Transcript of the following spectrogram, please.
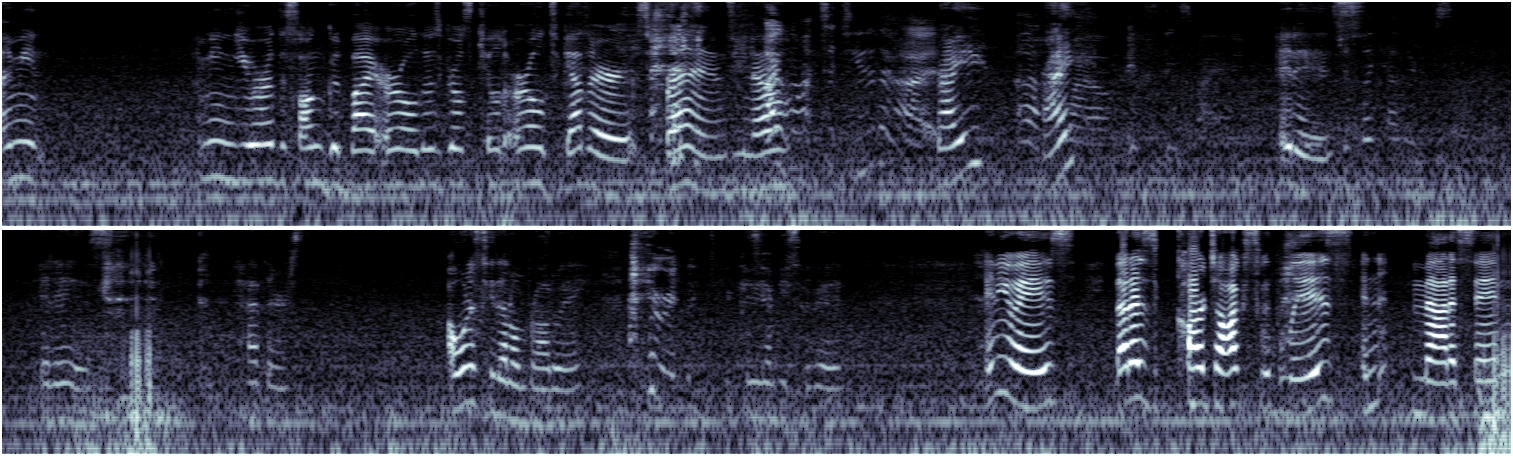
I mean, I mean, you heard the song "Goodbye Earl." Those girls killed Earl together as friends. You know, I want to do that. right? Oh, Right? Wow. It is. Just like Heathers. It is. Heathers. I want to see that on Broadway. I really do. It's gonna be so good. Anyways, that is Car Talks with Liz and Madison.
